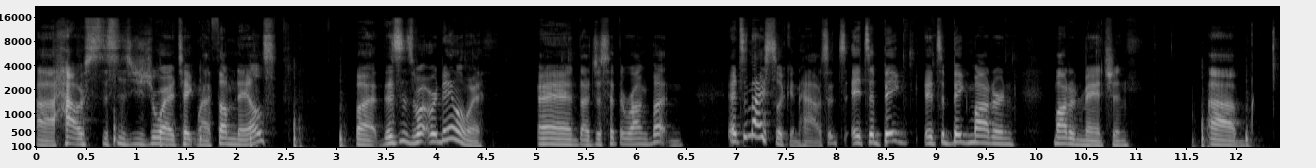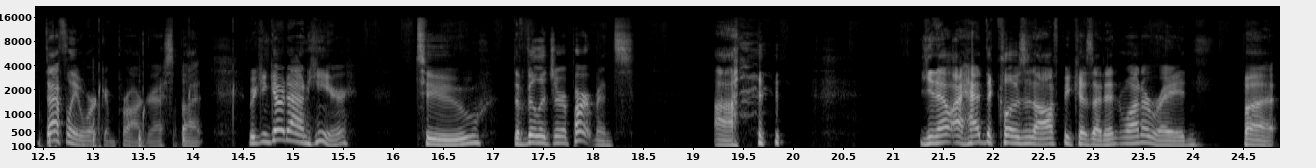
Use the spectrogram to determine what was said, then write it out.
uh, house. This is usually where I take my thumbnails, but this is what we're dealing with. And I just hit the wrong button. It's a nice looking house. It's it's a big it's a big modern modern mansion. Um, definitely a work in progress, but we can go down here to the villager apartments. Uh, you know, I had to close it off because I didn't want to raid, but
